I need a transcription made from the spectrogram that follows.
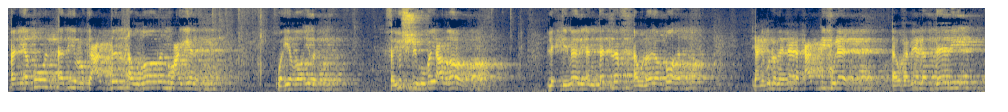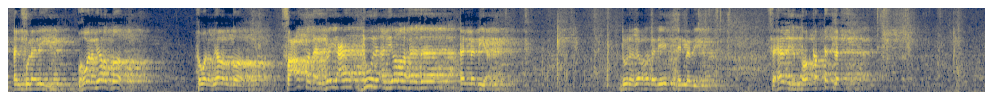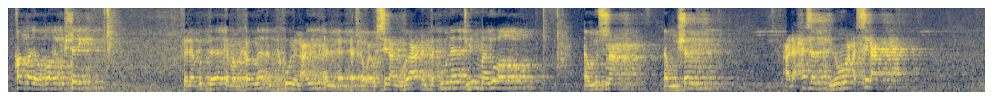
أن يقول أبيعك عبدا أو دارا معينة وهي غائبة فيشبه بيع الغرر. لاحتمال أن تتلف أو لا يرضاها. يعني يقول له أنا هبيع لك عبدي فلان أو هبيع لك داري الفلانية وهو لم يرى الدار هو لم يرى الدار فعقد البيع دون أن يرى هذا المبيع. دون أن يرى هذا المبيع. فهذه الدار قد تتلف. قد لا يرضاها المشتري. فلا بد كما ذكرنا أن تكون العين أو السلعة المباعة أن تكون مما يرى أو يسمع أو يشم على حسب نوع السلعة.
